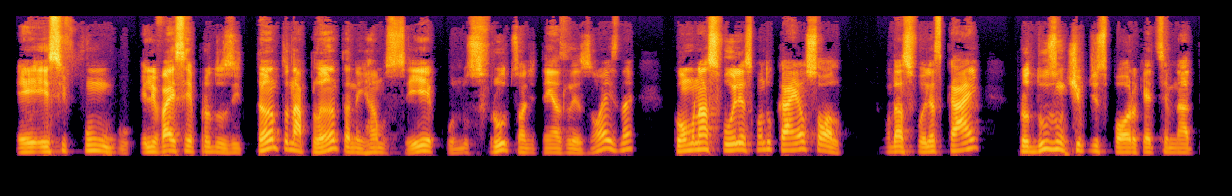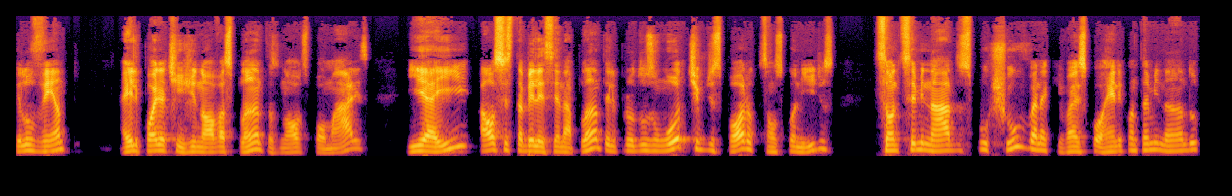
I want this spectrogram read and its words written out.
é, esse fungo, ele vai se reproduzir tanto na planta, em ramo seco, nos frutos onde tem as lesões, né? como nas folhas quando caem ao solo. Quando as folhas caem, produz um tipo de esporo que é disseminado pelo vento, aí ele pode atingir novas plantas, novos pomares, e aí, ao se estabelecer na planta, ele produz um outro tipo de esporo, que são os conídeos, que são disseminados por chuva, né, que vai escorrendo e contaminando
